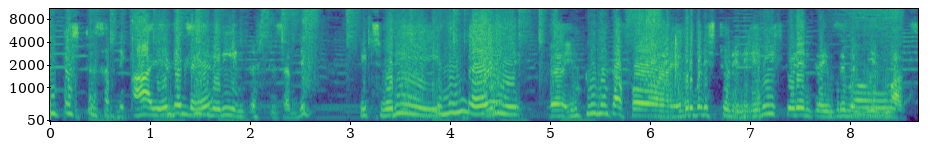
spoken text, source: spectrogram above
ఇంట్రెస్ట్ సబ్జెక్ట్ ఏంటంటే very interesting subject it's very improvement of everybody student any student improvement marks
